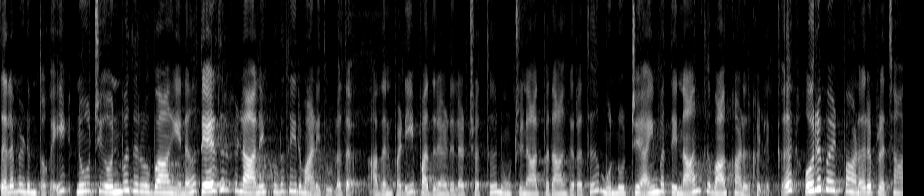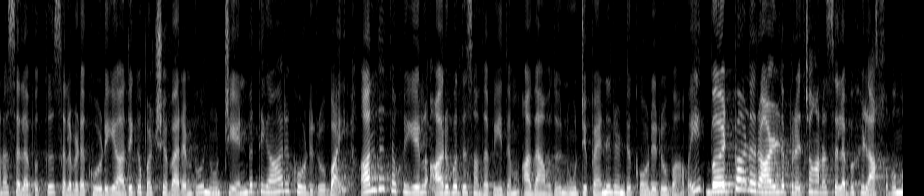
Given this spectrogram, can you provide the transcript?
செலவிடும் தொகை நூற்றி ஒன்பது ரூபாய் என தேர்தல்கள் ஆணைக்குழு தீர்மானித்துள்ளது. அதன்படி பதினேழு லட்சத்து நூற்றி நாற்பதாயிரத்து முன்னூற்றி ஐம்பத்தி நான்கு வாக்காளர்களுக்கு ஒரு வேட்பாளர் பிரச்சார செலவுக்கு செலவிடக்கூடிய அதிகபட்ச வரம்பு நூற்றி எண்பத்தி ஆறு கோடி ரூபாய். அந்த தொகையில் அறுபது சதவீதம் அதாவது நூற்றி பன்னிரண்டு கோடி ரூபாவை வேட்பாளரால் பிரச்சார செலவுகளாகவும்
